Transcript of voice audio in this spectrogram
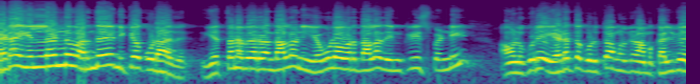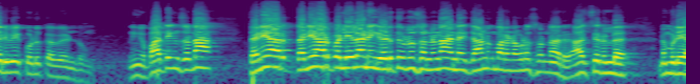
இடம் இல்லைன்னு வந்து நிற்கக்கூடாது எத்தனை பேர் இருந்தாலும் நீ எவ்வளோ இருந்தாலும் அதை இன்க்ரீஸ் பண்ணி அவங்களுக்குரிய இடத்த கொடுத்து அவங்களுக்கு நாம் கல்வி அறிவை கொடுக்க வேண்டும். நீங்கள் பார்த்தீங்கன்னு சொன்னால் தனியார் தனியார் பள்ளியெல்லாம் நீங்கள் எடுத்துக்கணும்னு சொன்னேன்னா என்னை ஜானகுமாரன் கூட சொன்னார். ஆசிரியரில் நம்முடைய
